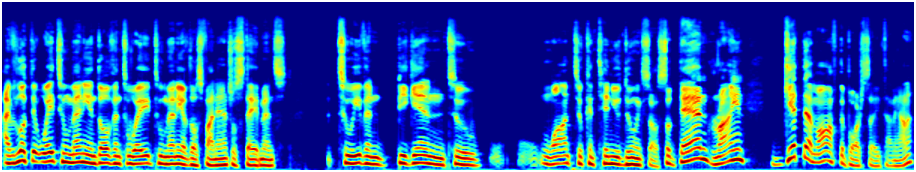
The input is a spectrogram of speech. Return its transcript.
I've looked at way too many and dove into way too many of those financial statements to even begin to want to continue doing so. So Dan, Ryan, get them off the Borsa Italiana.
